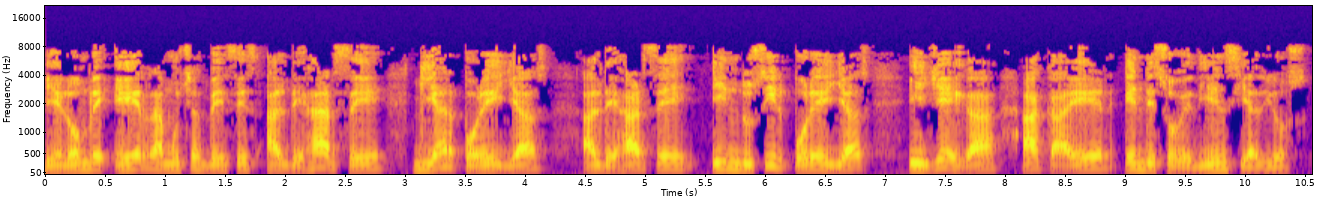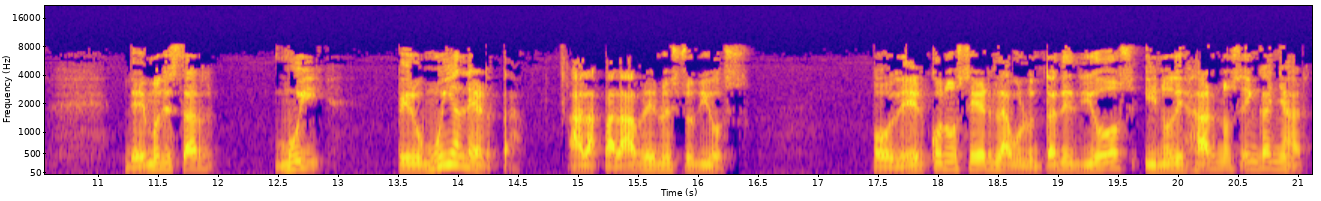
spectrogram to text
y el hombre erra muchas veces al dejarse guiar por ellas, al dejarse inducir por ellas, y llega a caer en desobediencia a Dios. Debemos de estar muy, pero muy alerta a la palabra de nuestro Dios. Poder conocer la voluntad de Dios y no dejarnos engañar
